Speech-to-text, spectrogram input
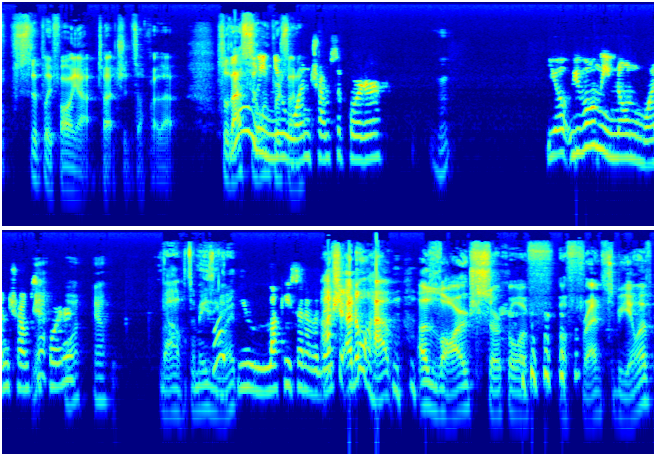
f- simply falling out of touch and stuff like that. So that's you the only one knew person. One Trump supporter. Mhm. You you've only known one Trump yeah, supporter. one, yeah. wow, it's amazing, What? right? You lucky son of a bitch. Actually, I don't have a large circle of, of friends to begin with,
